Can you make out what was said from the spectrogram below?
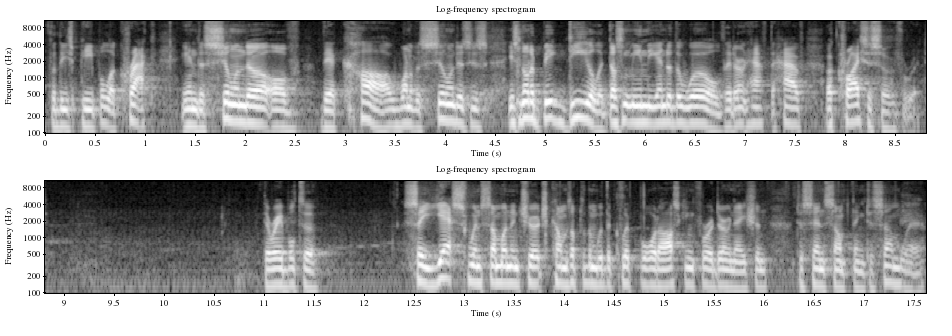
For these people, a crack in the cylinder of their car, one of the cylinders, is, is not a big deal. It doesn't mean the end of the world. They don't have to have a crisis over it. They're able to say yes when someone in church comes up to them with a clipboard asking for a donation to send something to somewhere.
